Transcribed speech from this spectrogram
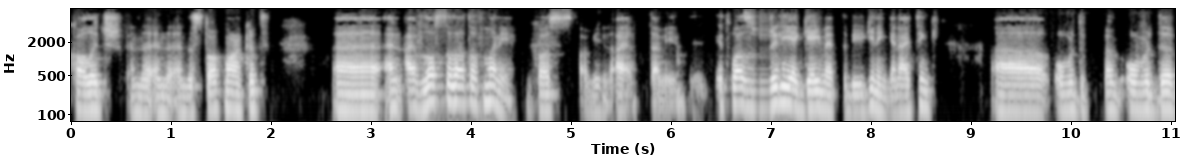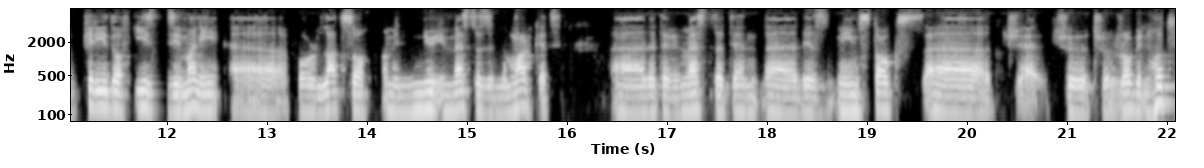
college and the, the the stock market, uh, and I've lost a lot of money because I mean I I mean it was really a game at the beginning, and I think uh, over the over the period of easy money uh, for lots of I mean new investors in the market. Uh, that have invested in these meme stocks through, through Robinhood,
